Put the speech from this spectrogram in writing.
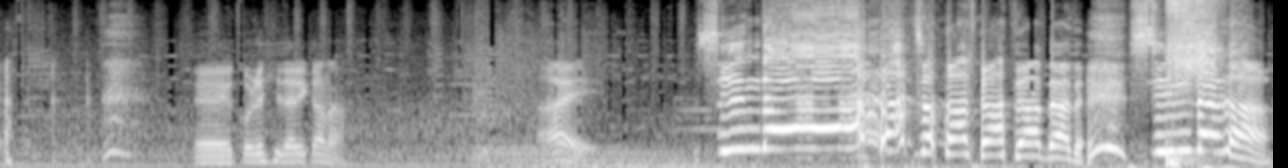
えー、これ左かな？はい。死んだー！ちょっと待って待って待って待って。死んだが！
